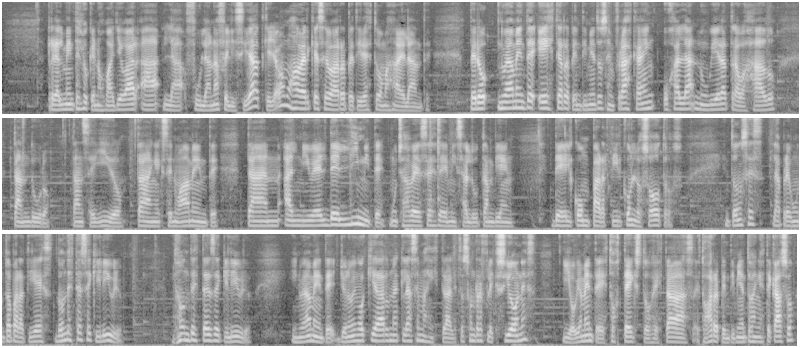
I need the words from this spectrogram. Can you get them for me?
realmente es lo que nos va a llevar a la fulana felicidad, que ya vamos a ver que se va a repetir esto más adelante. Pero nuevamente este arrepentimiento se enfrasca en ojalá no hubiera trabajado tan duro, tan seguido, tan extenuadamente, tan al nivel del límite muchas veces de mi salud también, del compartir con los otros. Entonces la pregunta para ti es, ¿dónde está ese equilibrio? ¿Dónde está ese equilibrio? Y nuevamente, yo no vengo aquí a dar una clase magistral, estas son reflexiones y obviamente estos textos, estas, estos arrepentimientos en este caso,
